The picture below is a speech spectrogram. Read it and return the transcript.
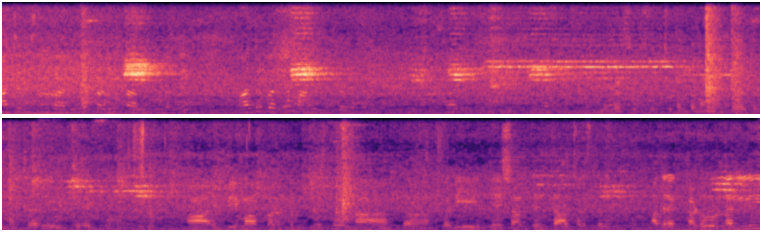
ಆಚರಿಸಲಾಗಿದೆ ಕಡೂರು ತಾಲೂಕಿನಲ್ಲಿ. ಅದ್ರ ಬಗ್ಗೆ ಮಾಹಿತಿ ಕೇಳಿದೆ ನಿಮ್ಮ ಹೆಸರು ಸಚ್ಚಿನಂತ ನಮ್ಮ ಕರ್ಮಚಾರಿ ಉದ್ದೇಶಕ್ಕೆ ಈ ಭೀಮಾ ಕೊರಂಗ ವಿಜಯೋತ್ಸವವನ್ನು ಬರೀ ದೇಶಾದ್ಯಂತ ಆಚರಿಸ್ತಾರೆ. ಆದರೆ ಕಡೂರಿನಲ್ಲಿ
